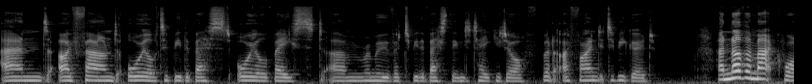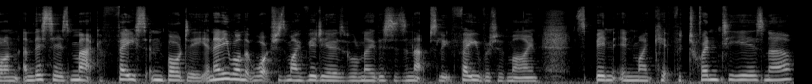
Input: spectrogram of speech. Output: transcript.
and I found oil to be the best oil based um, remover to be the best thing to take it off but I find it to be good Another MAC one, and this is MAC Face and Body. And anyone that watches my videos will know this is an absolute favourite of mine. It's been in my kit for 20 years now.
